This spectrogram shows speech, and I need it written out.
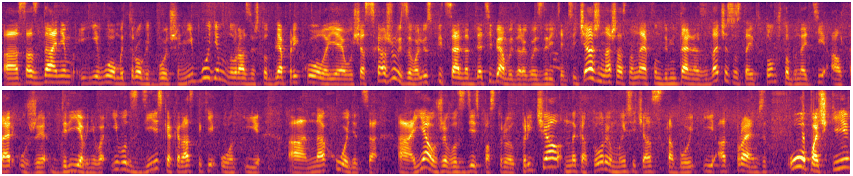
а, созданием. Его мы трогать больше не будем, ну разве что для прикола я его сейчас схожу и завалю специально для тебя, мой дорогой зритель. Сейчас же наша основная фундаментальная задача состоит в том, чтобы найти алтарь уже древнего. И вот здесь как раз-таки он и а, находится. А я уже вот здесь построил причал, на который мы сейчас с тобой и отправимся. Опачки!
